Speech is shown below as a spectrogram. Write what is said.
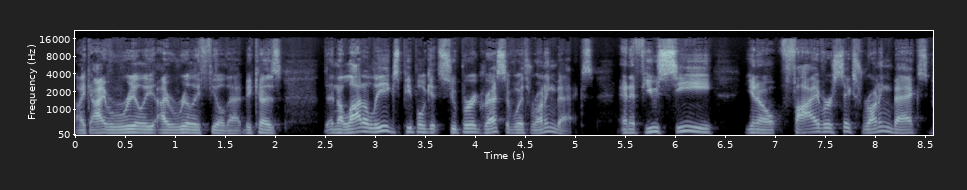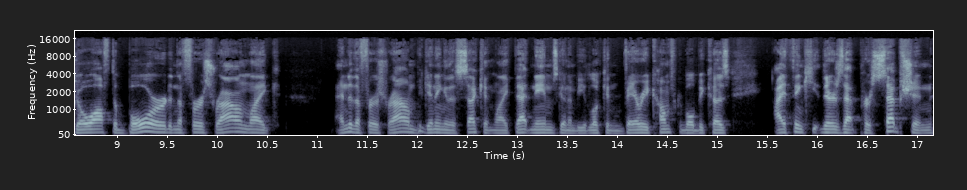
Like I really, I really feel that because in a lot of leagues, people get super aggressive with running backs. And if you see, you know, five or six running backs go off the board in the first round, like end of the first round, beginning of the second, like that name's going to be looking very comfortable because I think he, there's that perception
